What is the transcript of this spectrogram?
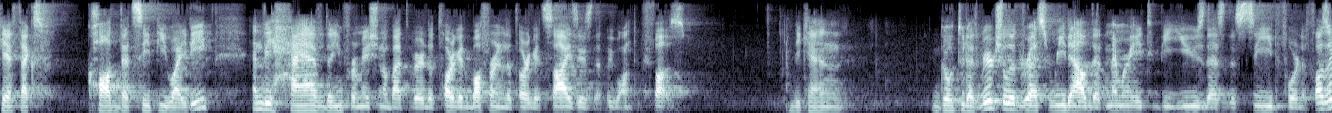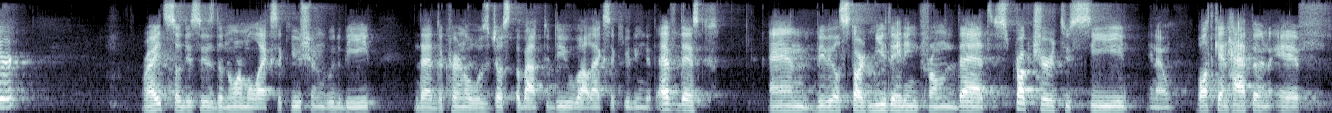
KFX caught that CPU ID, and we have the information about where the target buffer and the target size is that we want to fuzz. We can go to that virtual address, read out that memory to be used as the seed for the fuzzer, right? So this is the normal execution would be that the kernel was just about to do while executing that fdisk. And we will start mutating from that structure to see, you know, what can happen if,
